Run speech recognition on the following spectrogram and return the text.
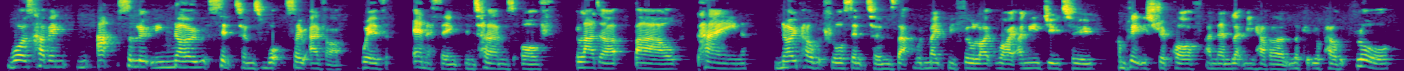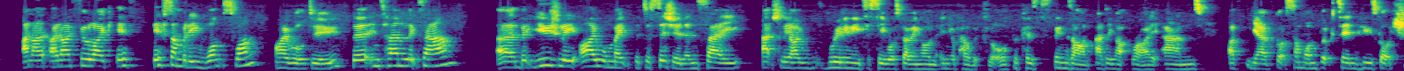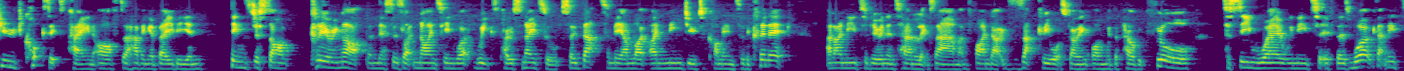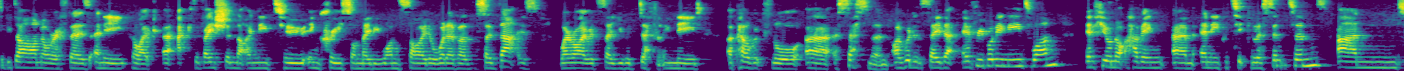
was having absolutely no symptoms whatsoever with anything in terms of bladder, bowel, pain, no pelvic floor symptoms that would make me feel like, right, I need you to completely strip off and then let me have a look at your pelvic floor. And I and I feel like if if somebody wants one, I will do the internal exam. Um, but usually I will make the decision and say, actually, I really need to see what's going on in your pelvic floor because things aren't adding up right. And I've, yeah, I've got someone booked in who's got huge coccyx pain after having a baby, and things just aren't clearing up. And this is like 19 weeks postnatal. So that to me, I'm like, I need you to come into the clinic, and I need to do an internal exam and find out exactly what's going on with the pelvic floor to see where we need to, if there's work that needs to be done, or if there's any like activation that I need to increase on maybe one side or whatever. So that is where I would say you would definitely need a pelvic floor uh, assessment. I wouldn't say that everybody needs one if you're not having um, any particular symptoms and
